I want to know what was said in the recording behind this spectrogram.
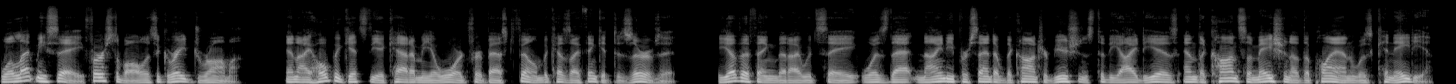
Well, let me say, first of all, it's a great drama, and I hope it gets the Academy Award for Best Film because I think it deserves it. The other thing that I would say was that 90% of the contributions to the ideas and the consummation of the plan was Canadian,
